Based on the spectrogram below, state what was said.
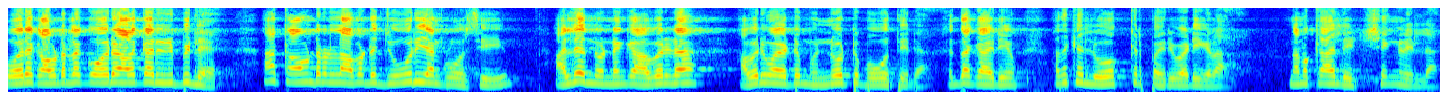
ഓരോ കൗണ്ടറിലൊക്കെ ഓരോ ആൾക്കാർ ഇരിപ്പില്ലേ? ആ കൗണ്ടറിലുള്ള അവരുടെ ജോലി ഞാൻ ക്ലോസ് ചെയ്യും. അല്ലെന്നുണ്ടെങ്കിൽ അവരുടെ അവരുമായിട്ട് മുന്നോട്ട് പോകത്തില്ല. എന്താ കാര്യം? അതൊക്കെ ലോക്കൽ പരിപാടികളാണ് നമുക്ക് ആ ലക്ഷ്യങ്ങളില്ല.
